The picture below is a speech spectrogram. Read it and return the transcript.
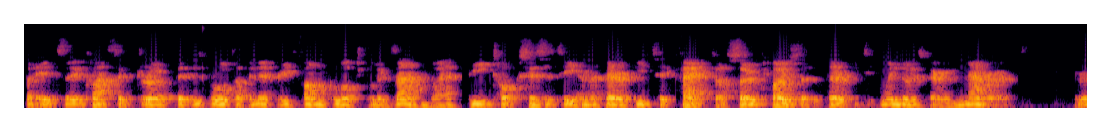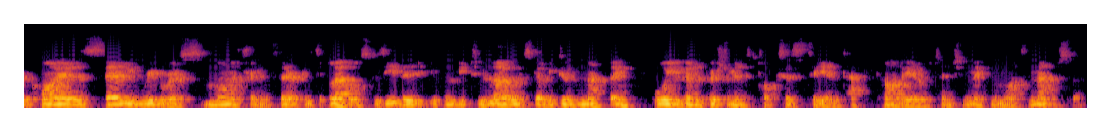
but it's a classic drug that is brought up in every pharmacological exam where the toxicity and the therapeutic effect are so close that the therapeutic window is very narrow. It requires fairly rigorous monitoring of therapeutic levels because either you're going to be too low and it's going to be doing nothing, or you're going to push them into toxicity and tachycardia and potentially making them worse in that respect.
